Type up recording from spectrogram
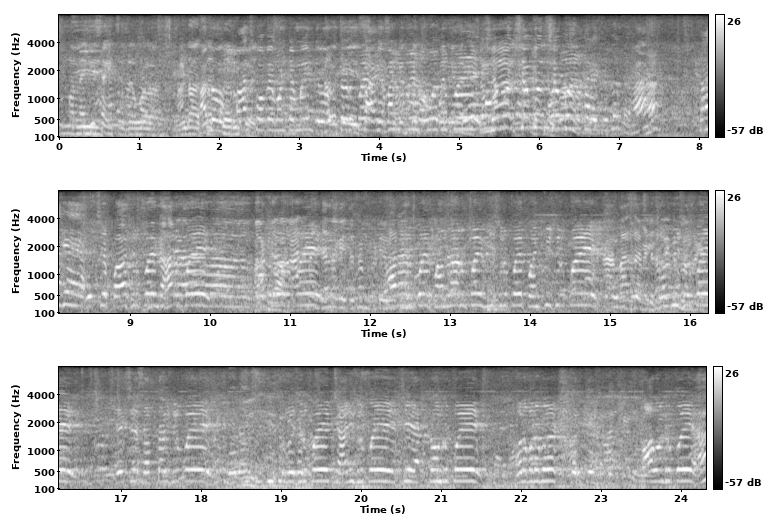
तुम्हाला जवळ. हॅलो पाच कोपे कोणत्या सत्तर रुपये ऐंशी रुपये नव्वद रुपये. शंभर शंभर शंभर एकशे पाच रुपये दहा रुपये. अकरा रुपये. बारा रुपये पंधरा रुपये वीस रुपये पंचवीस रुपये. सव्वीस रुपये. एकशे सत्तावीस रुपये. तीस रुपये चाळीस रुपये. एकशे एक्कावन्न रुपये. बोला बरोबर बावन्न रुपये हा?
